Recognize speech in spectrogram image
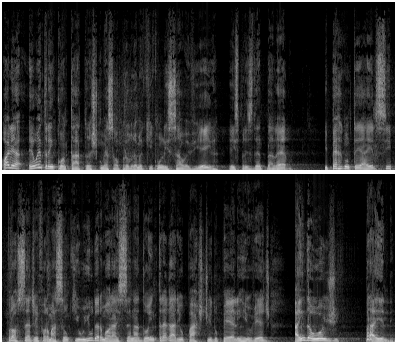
Olha, eu entrei em contato antes de começar o programa aqui com o Lissau Vieira, ex-presidente da Lego, e perguntei a ele se procede a informação que o Hilder Moraes, senador, entregaria o partido PL em Rio Verde ainda hoje para ele.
